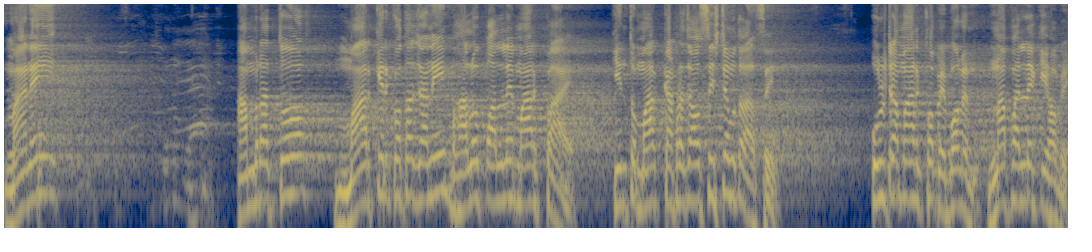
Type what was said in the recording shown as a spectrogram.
মানে আমরা তো মার্কের কথা জানি, ভালো পারলে মার্ক পায়, কিন্তু মার্ক কাটা যাওয়ার সিস্টেম তো আছে। উল্টা মার্ক হবে, বলেন, না পারলে কি হবে?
